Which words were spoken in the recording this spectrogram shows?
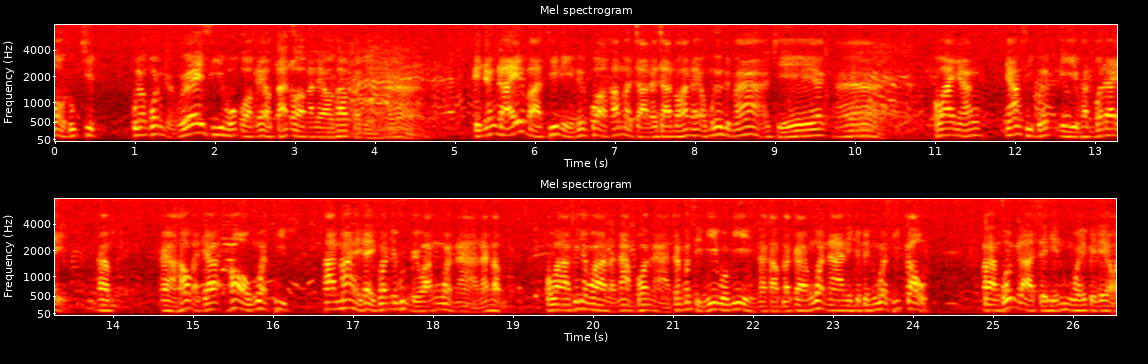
บอกทุกคลิปครูลางคนก็เฮ้ยสี่หกออกแล้วตัดออกกันแล้วครับประเด็นอ่า เป็นยังไงบาทที่นี่นึกว่าคำอาจารย์อาจารย์ว่าไงเอามือขึ้นมาเคกอ่าเพราะว่ายังย่ามสีเบิร์ดหนีพันบ่ได้ครับอ่าเขาอาจจะเขาเอางวดที่ผ่านมาให้ได้ก่อนจะพึ่งไปวางงวดหน้านะครับ เพราะว่าคือยังว่าละน้ำบ่อหนาจักมันสีมีบ่มีนะครับแล้วก็งวดหน้านี่จะเป็นงวดที่เก้าบางคนก็อาจจะเห็นหวยไปแล้ว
